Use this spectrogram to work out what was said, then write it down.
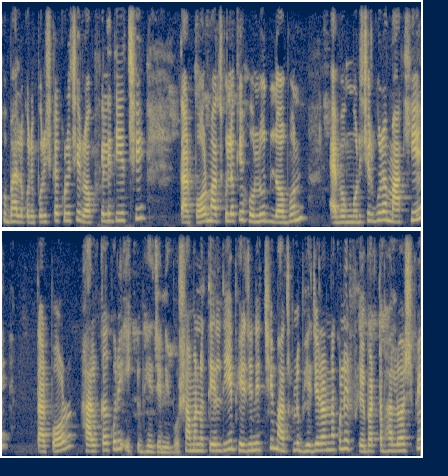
খুব ভালো করে পরিষ্কার করেছি, রক ফেলে দিয়েছি। তারপর মাছগুলোকে হলুদ, লবণ এবং মরিচের গুঁড়া মাখিয়ে তারপর হালকা করে একটু ভেজে নিব। সামান্য তেল দিয়ে ভেজে নিচ্ছি, মাছগুলো ভেজে রান্না করলে ফ্লেভারটা ভালো আসবে।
